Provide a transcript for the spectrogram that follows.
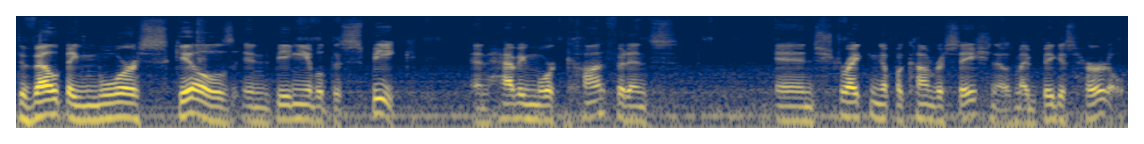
developing more skills in being able to speak and having more confidence in striking up a conversation. That was my biggest hurdle.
